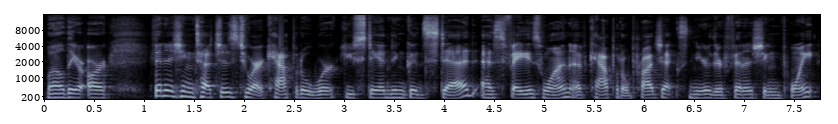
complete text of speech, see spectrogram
While there are finishing touches to our capital work, you stand in good stead as phase one of capital projects near their finishing point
